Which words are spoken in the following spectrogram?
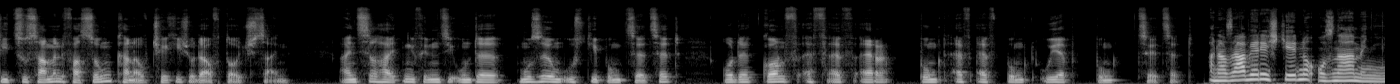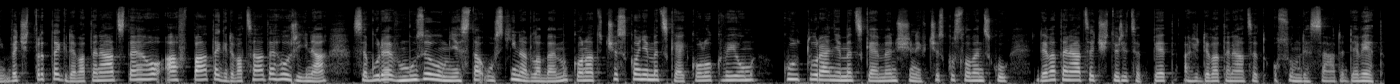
Die Zusammenfassung kann auf Tschechisch oder auf Deutsch sein. Einzelheiten finden Sie unter museumusti.cz oder konfffr.ff.ujeb.cz. A na závěr ještě jedno oznámení. Ve čtvrtek 19. a v pátek 20. října se bude v Muzeu města Ústí nad Labem konat česko-německé kolokvium Kultura německé menšiny v Československu 1945 až 1989.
